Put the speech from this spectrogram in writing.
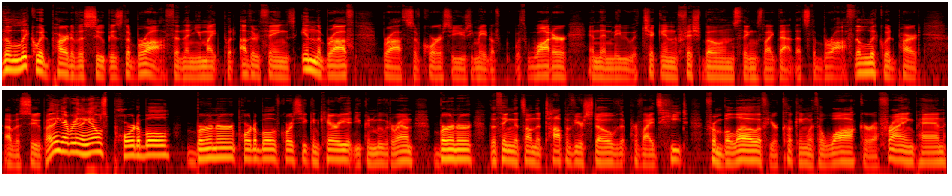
the liquid part of a soup is the broth, and then you might put other things in the broth. Broths, of course, are usually made of, with water and then maybe with chicken, fish bones, things like that. That's the broth, the liquid part of a soup. I think everything else, portable, burner, portable, of course, you can carry it, you can move it around. Burner, the thing that's on the top of your stove that provides heat from below. If you're cooking with a wok or a frying pan,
